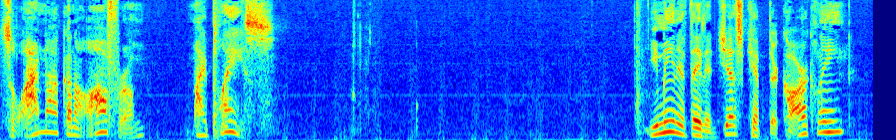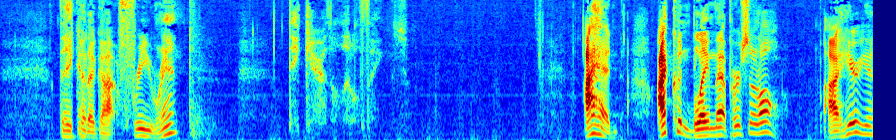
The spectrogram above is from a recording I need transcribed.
So I'm not going to offer them my place. You mean if they'd have just kept their car clean, they could have got free rent? Take care of the little things. I had I couldn't blame that person at all. I hear you.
